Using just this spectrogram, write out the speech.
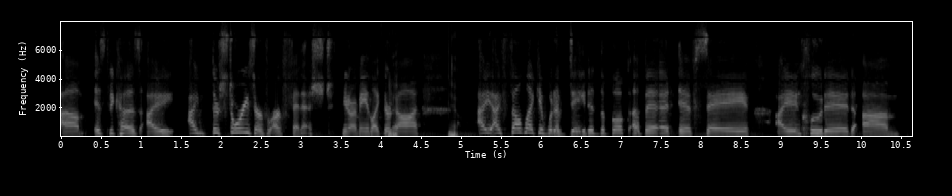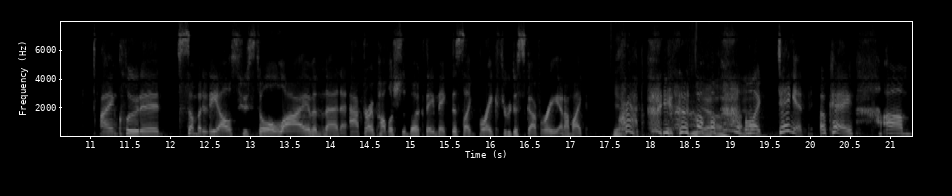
um, is because I, I, their stories are, are finished. You know what I mean? Like they're yeah. not. Yeah I, I, felt like it would have dated the book a bit if, say, I included um, I included somebody else who's still alive, and then after I publish the book, they make this like breakthrough discovery, and I'm like, yeah. crap, you know? yeah, yeah. I'm like, dang it, okay. Um,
